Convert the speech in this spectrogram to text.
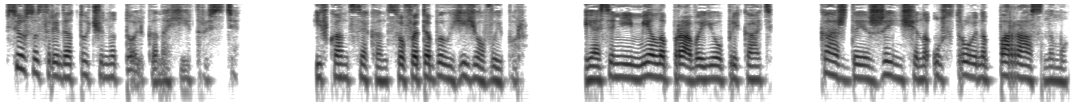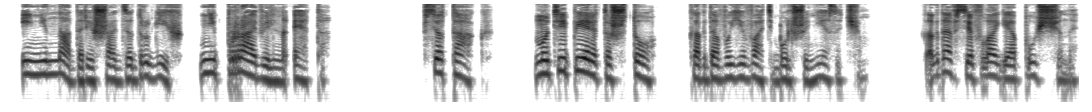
все сосредоточено только на хитрости. И в конце концов это был ее выбор. И Ася не имела права ее упрекать. Каждая женщина устроена по-разному, и не надо решать за других. Неправильно это. Все так. Но теперь это что? когда воевать больше незачем, когда все флаги опущены,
